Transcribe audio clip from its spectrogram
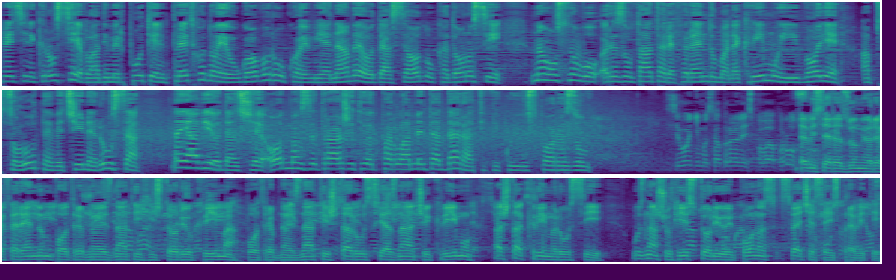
Predsjednik Rusije Vladimir Putin prethodno je u govoru u kojem je naveo da se odluka donosi na osnovu rezultata referenduma na Krimu i volje apsolutne većine Rusa najavio da će odmah zatražiti od parlamenta da ratifikuju sporazum. Da bi se razumio referendum, potrebno je znati historiju Krima, potrebno je znati šta Rusija znači Krimu, a šta Krim Rusiji. Uz našu historiju i ponos sve će se ispraviti.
